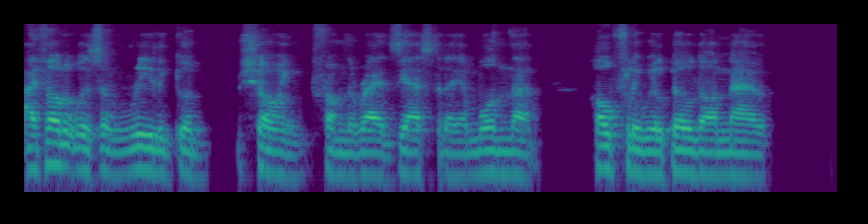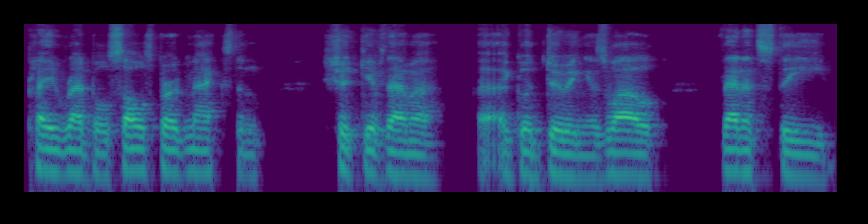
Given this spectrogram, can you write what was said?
I thought it was a really good showing from the Reds yesterday and one that hopefully we'll build on now. Play Red Bull Salzburg next and should give them a, a good doing as well. Then it's the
